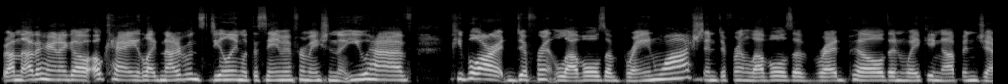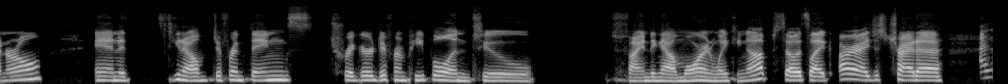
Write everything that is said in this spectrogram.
But on the other hand, I go, Okay, like not everyone's dealing with the same information that you have. People are at different levels of brainwashed and different levels of red pilled and waking up in general. And it's, you know, different things trigger different people into finding out more and waking up. So it's like, all right, i just try to I,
